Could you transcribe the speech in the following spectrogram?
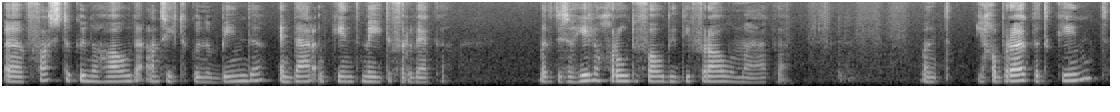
uh, vast te kunnen houden, aan zich te kunnen binden en daar een kind mee te verwekken. Maar het is een hele grote fout die die vrouwen maken. Want je gebruikt het kind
